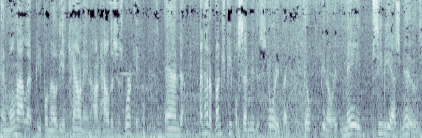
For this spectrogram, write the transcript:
and will not let people know the accounting on how this is working. And I've had a bunch of people send me this story, but you know, it made CBS News.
